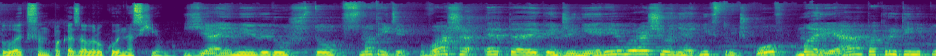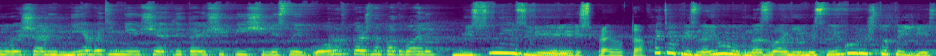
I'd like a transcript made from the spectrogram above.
Блэксон показал рукой на схему. Я имею в виду, что, смотрите, ваша это экоинженерия, выращивание одних стручков, моря, покрытые нептуновой шалью, небо, темнеющее от летающей пищи, мясные горы в каждом подвале. Мясные звери, Исправил Тафф. Хотя, признаю, в названии «Мясные горы» что-то есть.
